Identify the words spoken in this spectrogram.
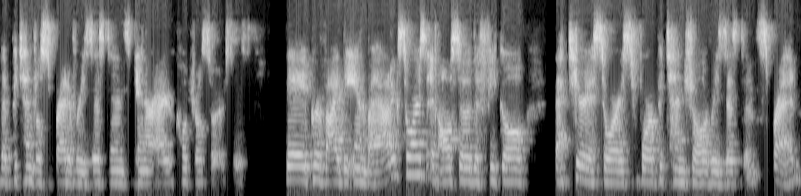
the potential spread of resistance in our agricultural sources. They provide the antibiotic source and also the fecal bacteria source for potential resistance spread.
